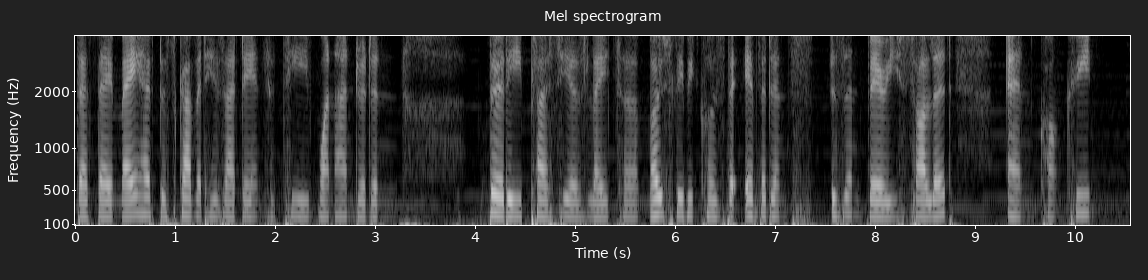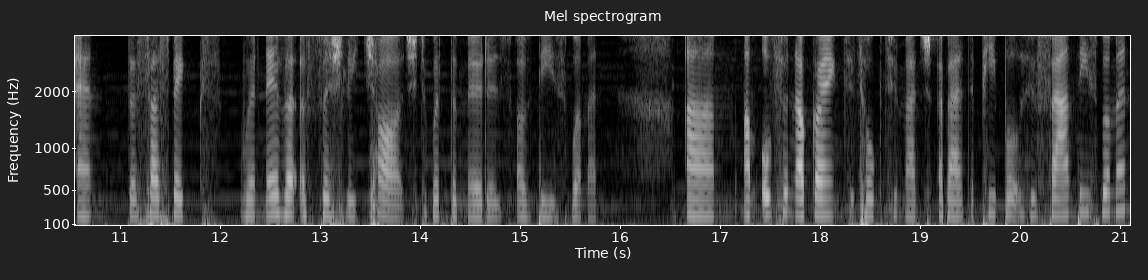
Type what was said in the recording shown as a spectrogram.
that they may have discovered his identity 130 plus years later, mostly because the evidence isn't very solid and concrete, and the suspects were never officially charged with the murders of these women. Um, I'm also not going to talk too much about the people who found these women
